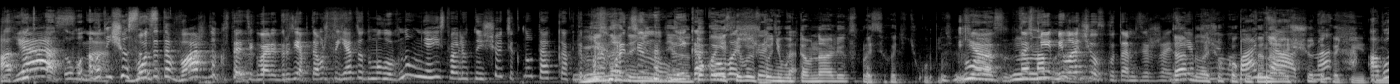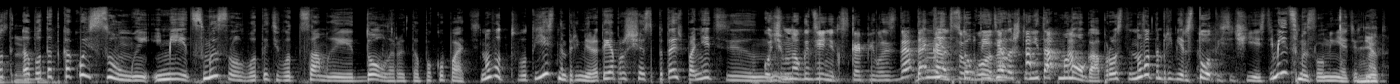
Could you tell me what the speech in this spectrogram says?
А вот, Ясно. а, а вот еще с- Вот это важно, кстати говоря, друзья, потому что я-то думала, ну, у меня есть валютный счетик, ну, так как-то Не надо, не- протянул. не надо. только если вы что-нибудь там на Алиэкспрессе хотите купить. Ну, Ясно. на- То есть на- ме- мелочевку там держать. Да, я мелочевку какую-то. на Понятно. расчеты какие-то, а не вот, знаю, а вот от какой суммы имеет смысл вот эти вот самые доллары-то покупать? Ну вот, вот есть, например, это я просто сейчас пытаюсь понять... э, Очень много денег скопилось, да? Да нет, в том-то и года? дело, что не так много, а просто, ну вот, например, 100 тысяч есть. Имеет смысл менять их? Нет.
